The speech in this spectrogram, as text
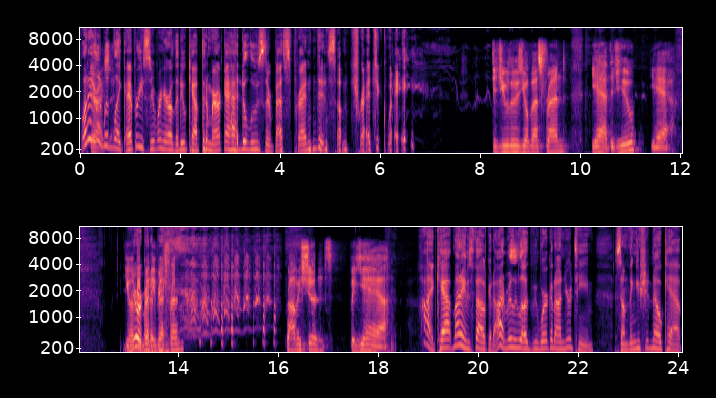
What is it with like every superhero, the new Captain America had to lose their best friend in some tragic way? Did you lose your best friend? Yeah. Did you? Yeah. You want You're to be my new be best friend? Probably shouldn't, but yeah. Hi, Cap. My name's Falcon. I'd really love to be working on your team. Something you should know, Cap.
